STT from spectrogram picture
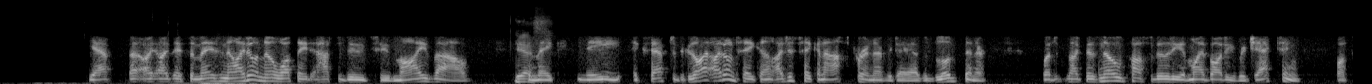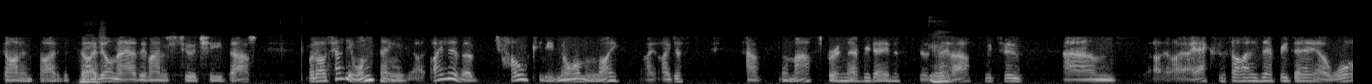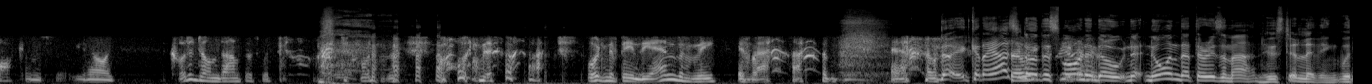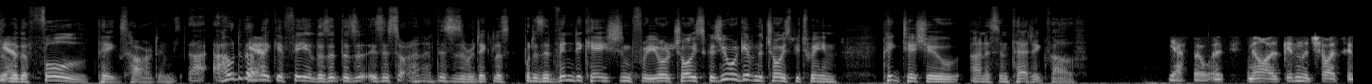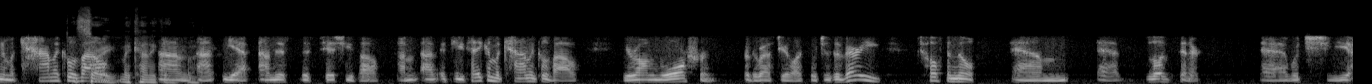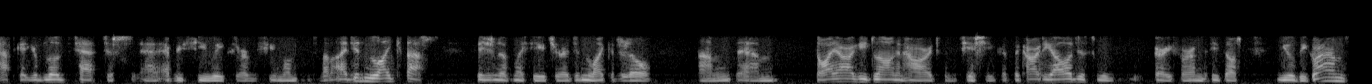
Yeah, I, I, it's amazing. Now I don't know what they'd have to do to my valve yes. to make me accept it because I, I don't take I just take an aspirin every day as a blood thinner, but like there's no possibility of my body rejecting what's gone inside of it. So right. I don't know how they managed to achieve that. But I'll tell you one thing: I live a totally normal life. I, I just have some aspirin every day because yeah. they've asked me to and I, I exercise every day. I walk, and you know, I could have done dances, but wouldn't, wouldn't, wouldn't have been the end of me if I had. Um, no, can I ask so, you though this morning though, knowing that there is a man who's still living with with a full pig's heart, how did that yeah. make you feel? Does it does it is it sort of, this is ridiculous, but is it vindication for your choice because you were given the choice between pig tissue and a synthetic valve? Yeah, so uh, no, I was given the choice between a mechanical valve. Sorry, mechanical. Um, right. yeah, and this this tissue valve. Um, and if you take a mechanical valve, you're on warfarin for the rest of your life, which is a very tough enough um, uh, blood thinner, uh, which you have to get your bloods tested uh, every few weeks or every few months. I didn't like that vision of my future. I didn't like it at all, and um, so I argued long and hard for the tissue because the cardiologist was very firm that he thought you'll be grand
